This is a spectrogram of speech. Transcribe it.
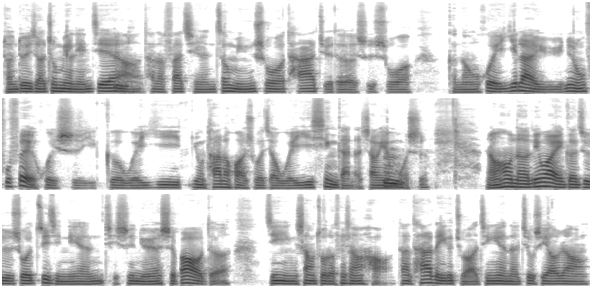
团队叫正面连接啊，他的发起人曾明说，他觉得是说可能会依赖于内容付费，会是一个唯一用他的话说叫唯一性感的商业模式。然后呢，另外一个就是说这几年其实纽约时报的经营上做得非常好，但他的一个主要经验呢，就是要让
